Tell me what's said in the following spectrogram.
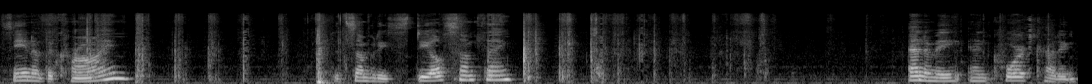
Scene of the crime. Somebody steal something? Enemy and cord cutting.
